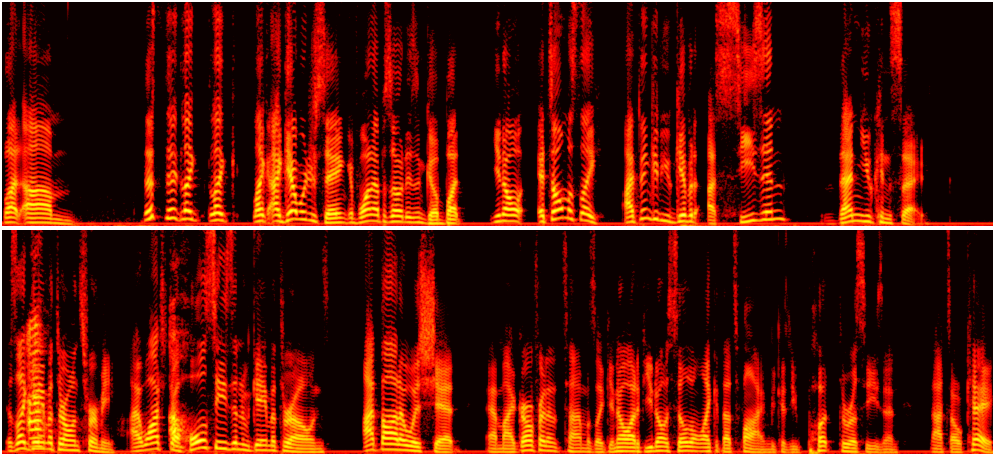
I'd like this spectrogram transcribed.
But um, this, this like like like I get what you're saying. If one episode isn't good, but you know, it's almost like I think if you give it a season, then you can say. It's like Uh, Game of Thrones for me. I watched a oh. whole season of Game of Thrones. I thought it was shit, and my girlfriend at the time was like, "You know what? If you don't still don't like it, that's fine because you put through a season. That's okay."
